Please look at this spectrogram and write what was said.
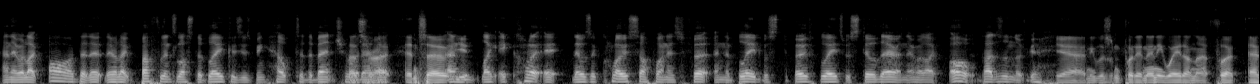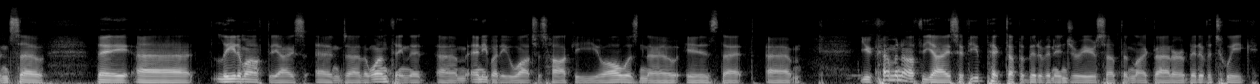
and they were like, oh, they, they were like Byfuglien's lost the blade because he was being helped to the bench or that's whatever. right. And so And you, like it, clo- it, there was a close up on his foot, and the blade was both blades were still there, and they were like, "Oh, that doesn't look good." Yeah, and he wasn't putting any weight on that foot, and so they uh, lead him off the ice. And uh, the one thing that um, anybody who watches hockey, you always know, is that um, you're coming off the ice. If you picked up a bit of an injury or something like that, or a bit of a tweak,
